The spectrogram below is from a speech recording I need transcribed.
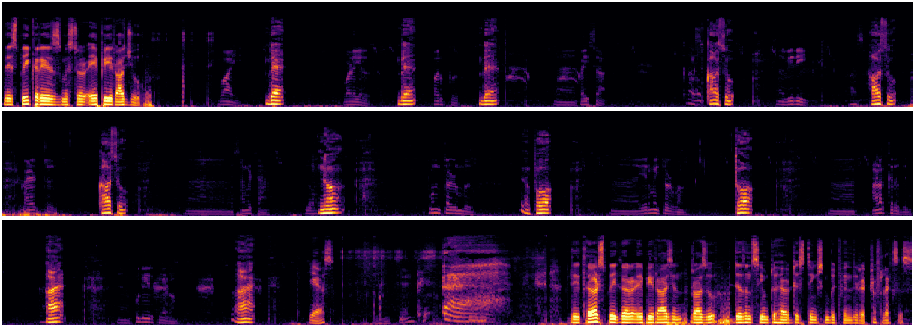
The speaker is Mr. A.P. Raju. வாய் பே வளையல் பே பருப்பு பே அஹ், பைசா காசு அஹ், விரி ஹாசு கழற்று காசு அஹ், சங்கட்டா நோ புன் தழும்பு போ அஹ், எருமை தொழுவம் தோ அஹ், அளக்கிறது ஆ அஹ், புலி இருக்கிற இடம் ஆ Yes. The third speaker, A.P. Rajan Raju, doesn't seem to have a distinction between the retroflexes.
